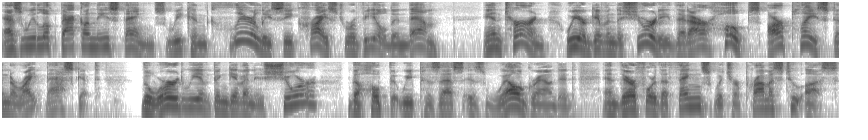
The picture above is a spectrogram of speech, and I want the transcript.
as we look back on these things, we can clearly see Christ revealed in them. In turn, we are given the surety that our hopes are placed in the right basket. The word we have been given is sure, the hope that we possess is well grounded, and therefore the things which are promised to us,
